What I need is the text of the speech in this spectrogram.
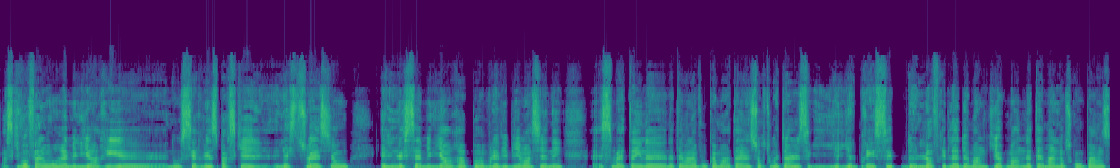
Parce qu'il va falloir améliorer euh, nos services parce que la situation, elle ne s'améliorera pas. Vous l'avez bien mentionné euh, ce matin, notamment dans vos commentaires sur Twitter. Il y, a le principe de l'offre et de la demande qui augmente, notamment lorsqu'on pense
